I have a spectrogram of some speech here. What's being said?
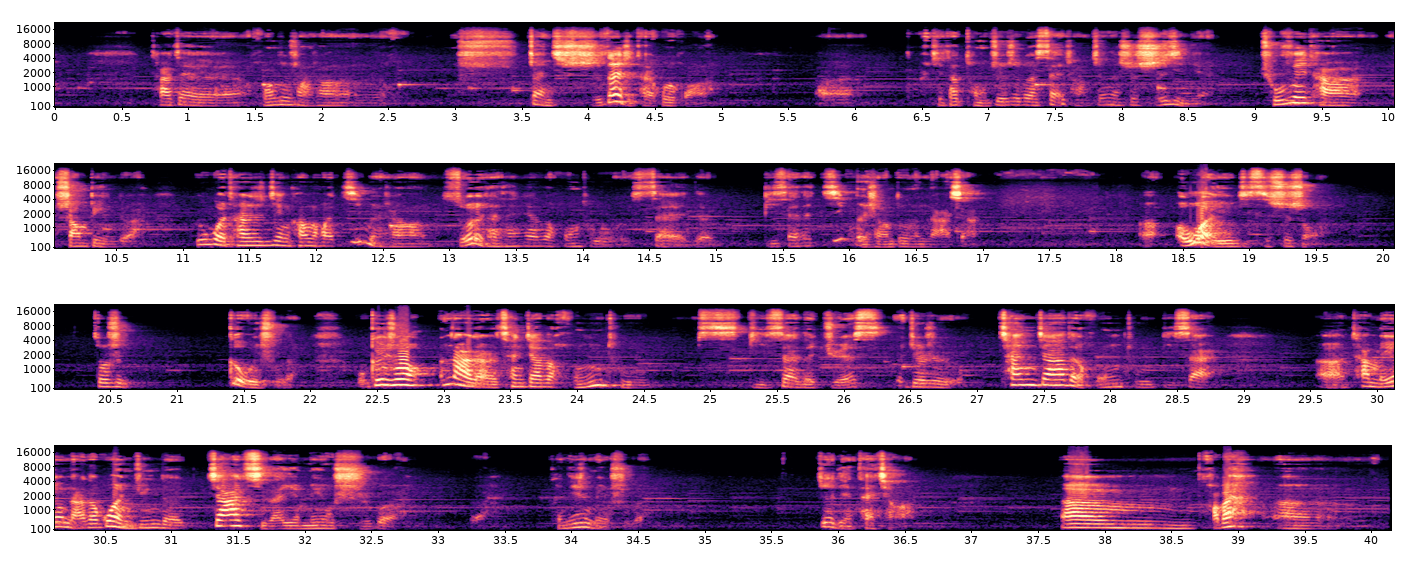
他在红土场上战绩实在是太辉煌了，呃，而且他统治这个赛场真的是十几年，除非他伤病，对吧？如果他是健康的话，基本上所有他参加的红土赛的比赛，他基本上都能拿下。啊，偶尔有几次失手，都是个位数的。我可以说，纳达尔参加的红土比赛的决就是参加的红土比赛，啊，他没有拿到冠军的，加起来也没有十个，对吧？肯定是没有十个。这点太强了。嗯，好吧，呃，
